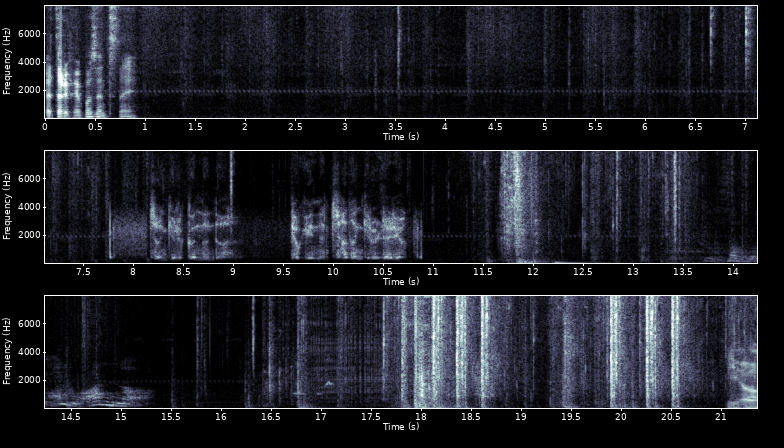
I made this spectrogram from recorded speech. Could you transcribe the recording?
배터리 100%네 전기를 끊는다. 벽에 있는 차단기를 내려. 이야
